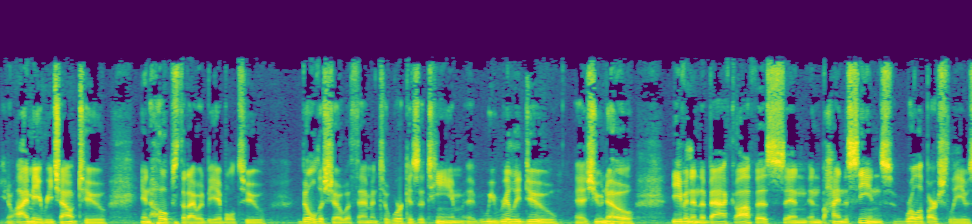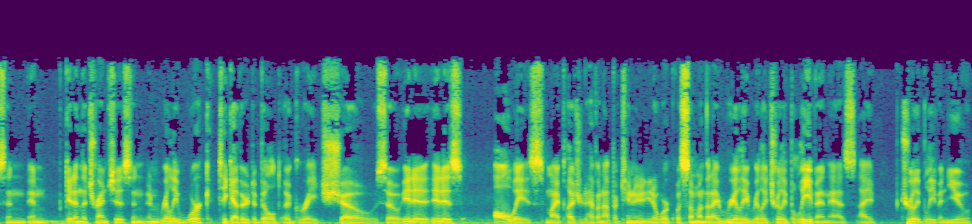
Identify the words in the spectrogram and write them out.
you know I may reach out to, in hopes that I would be able to build a show with them and to work as a team. We really do, as you know, even in the back office and, and behind the scenes, roll up our sleeves and, and get in the trenches and, and really work together to build a great show. So it is, it is always my pleasure to have an opportunity to work with someone that I really, really, truly believe in, as I truly believe in you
